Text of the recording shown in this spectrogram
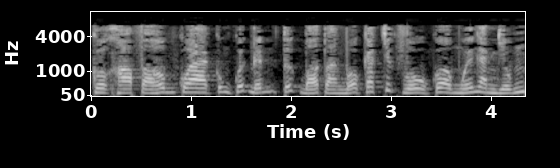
cuộc họp vào hôm qua cũng quyết định tước bỏ toàn bộ các chức vụ của ông Nguyễn Anh Dũng,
